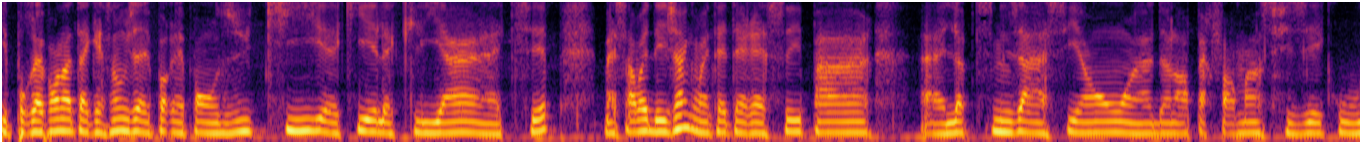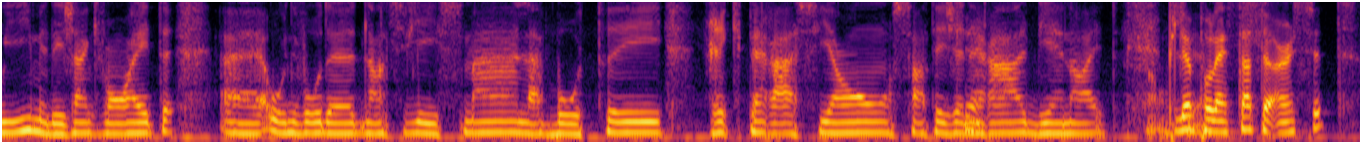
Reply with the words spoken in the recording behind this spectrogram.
Et pour répondre à ta question que j'avais pas répondu, qui, euh, qui est le client type, ben, ça va être des gens qui vont être intéressés par euh, l'optimisation euh, de leur performance physique, oui, mais des gens qui vont être euh, au niveau de, de anti-vieillissement, la beauté, récupération, santé générale, bien-être. Puis là, pour l'instant, tu as un site?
